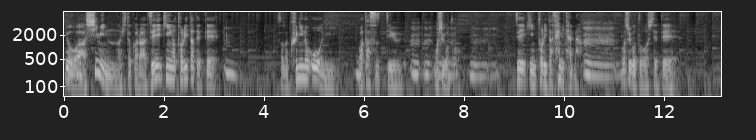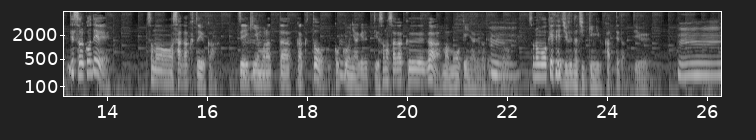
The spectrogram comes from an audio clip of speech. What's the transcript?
要は、市民の人から税金を取り立ててうん。その国の王に渡すっていう。お仕事うん税金取り立てみたいな。お仕事をしててでそこでその差額というか税金をもらった額と国王にあげるっていうその差額がまあ儲けになるわけだうけど、ん。その儲けで自分の実験器具買ってたっていううん。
